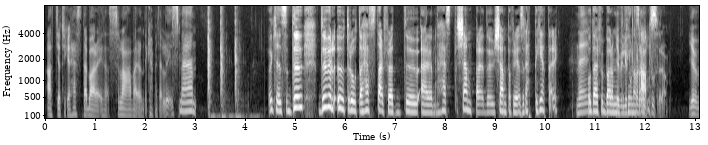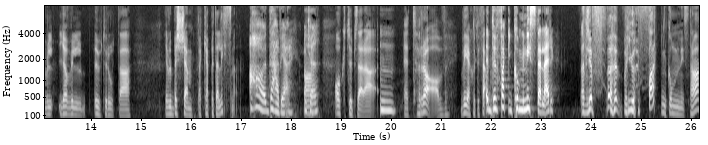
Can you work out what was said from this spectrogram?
Att jag tycker att hästar bara är så här slavar under kapitalismen. Okej, så du, du vill utrota hästar för att du är en hästkämpare, du kämpar för deras rättigheter. Nej, Och därför bör de inte finnas alls. Jag vill, jag vill utrota, jag vill bekämpa kapitalismen. Ah, där vi är. Okej. Och typ såhär, Mm. trav, V75. Är du fucking kommunist eller? Att jag, are fucking kommunist, ha?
